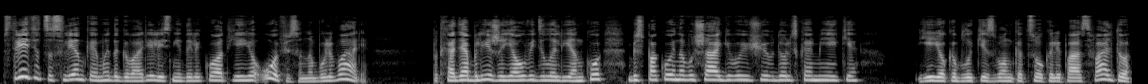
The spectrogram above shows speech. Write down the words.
Встретиться с Ленкой мы договорились недалеко от ее офиса на бульваре. Подходя ближе, я увидела Ленку, беспокойно вышагивающую вдоль скамейки — ее каблуки звонко цокали по асфальту.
